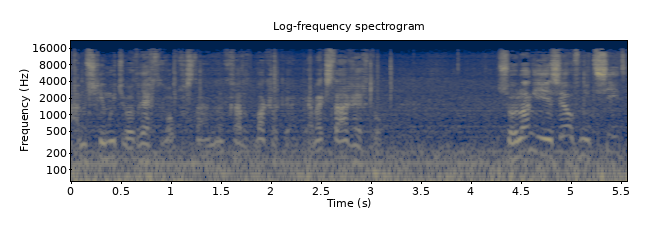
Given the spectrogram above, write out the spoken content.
ah, misschien moet je wat rechterop gaan staan, dan gaat het makkelijker. Ja, maar ik sta rechtop. Zolang je jezelf niet ziet,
